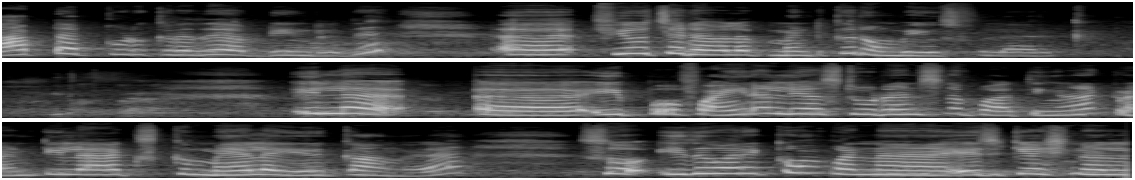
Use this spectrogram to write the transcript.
லேப்டாப் கொடுக்குறது அப்படின்றது ஃப்யூச்சர் டெவலப்மெண்ட்டுக்கு ரொம்ப யூஸ்ஃபுல்லாக இருக்குது இல்லை இப்போது ஃபைனல் இயர் ஸ்டூடெண்ட்ஸ்னு பார்த்தீங்கன்னா டுவெண்ட்டி லேக்ஸ்க்கு மேலே இருக்காங்க. ஸோ இது வரைக்கும் பண்ண எஜுகேஷ்னல்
